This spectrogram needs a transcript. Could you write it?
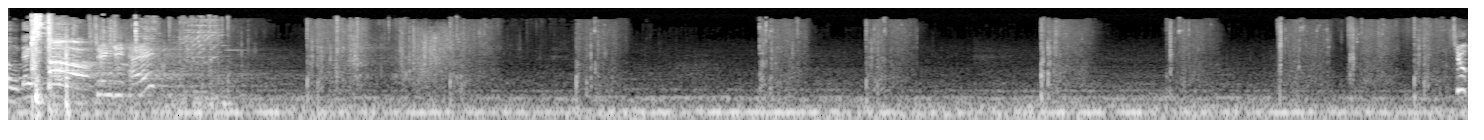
Gần đây. Chuyện gì thế? Chúc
